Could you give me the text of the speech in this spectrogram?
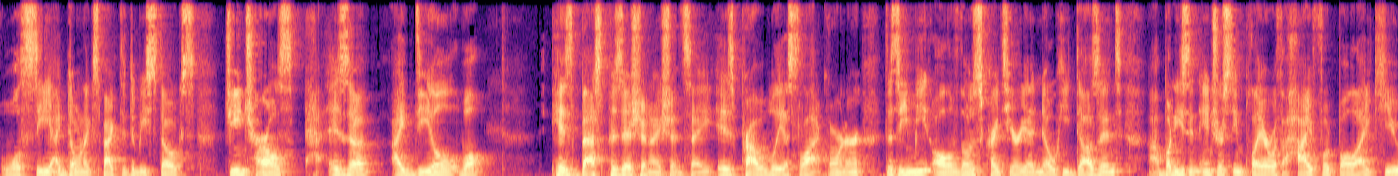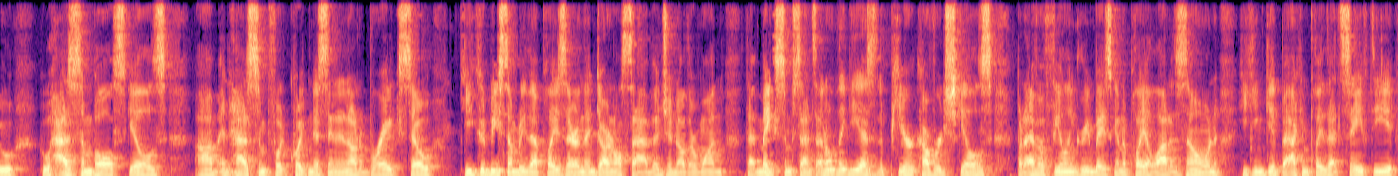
We'll see. I don't expect it to be Stokes. Jean Charles is a ideal, well, his best position, I should say, is probably a slot corner. Does he meet all of those criteria? No, he doesn't. Uh, but he's an interesting player with a high football IQ who has some ball skills um, and has some foot quickness in and out of breaks. So he could be somebody that plays there. And then Darnell Savage, another one that makes some sense. I don't think he has the pure coverage skills, but I have a feeling Green Bay's going to play a lot of zone. He can get back and play that safety.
